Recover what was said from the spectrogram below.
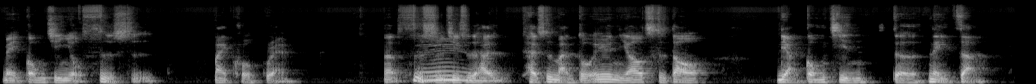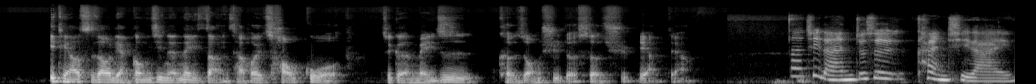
每公斤有四十 microgram。那四十其实还、嗯、还是蛮多，因为你要吃到两公斤的内脏，一天要吃到两公斤的内脏，你才会超过这个每日可容许的摄取量。这样。那既然就是看起来，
